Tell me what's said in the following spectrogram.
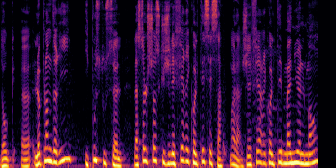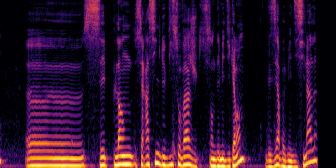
Donc euh, le plant de riz, il pousse tout seul. La seule chose que je l'ai fait récolter, c'est ça. Voilà, je l'ai fait récolter manuellement euh, ces, plantes, ces racines de vie sauvage qui sont des médicaments, des herbes médicinales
